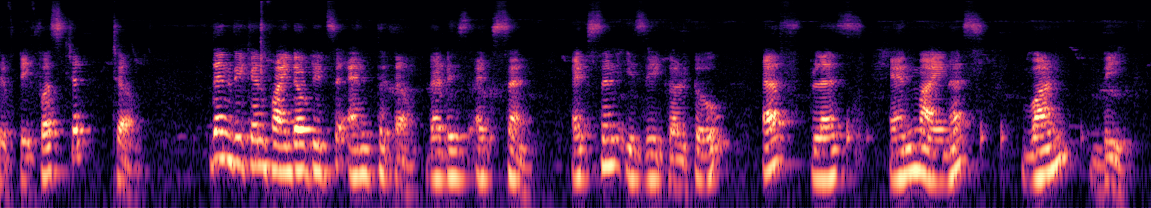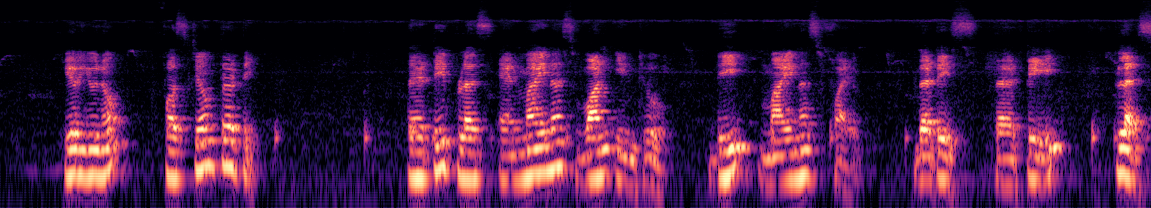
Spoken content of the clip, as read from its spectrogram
51st term then we can find out its nth term that is xn xn is equal to f plus n minus 1d here you know first term 30 30 plus n minus 1 into d minus 5 that is 30 plus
